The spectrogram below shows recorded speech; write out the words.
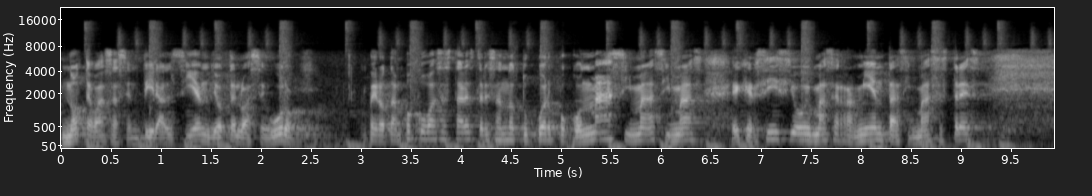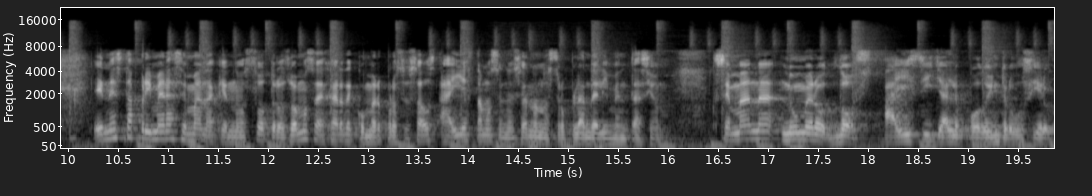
No te vas a sentir al 100, yo te lo aseguro pero tampoco vas a estar estresando a tu cuerpo con más y más y más ejercicio y más herramientas y más estrés. En esta primera semana que nosotros vamos a dejar de comer procesados, ahí estamos iniciando nuestro plan de alimentación. Semana número 2, ahí sí ya le puedo introducir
